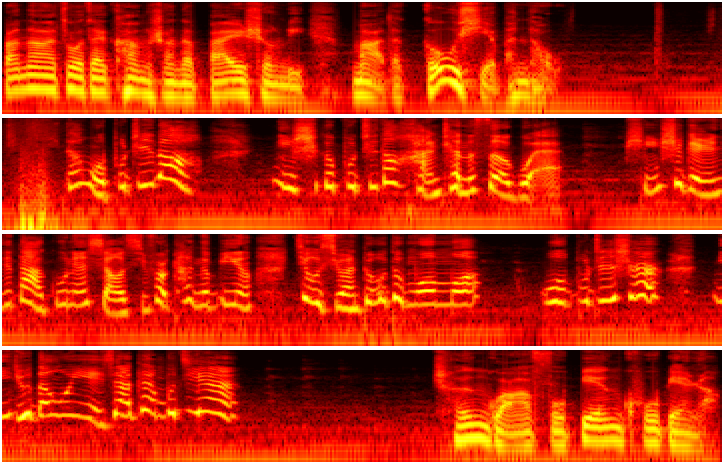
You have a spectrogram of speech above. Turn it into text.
把那坐在炕上的白胜利骂得狗血喷头。你当我不知道？你是个不知道寒碜的色鬼！平时给人家大姑娘、小媳妇看个病，就喜欢偷偷摸摸。我不吱声，你就当我眼瞎看不见。陈寡妇边哭边嚷。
